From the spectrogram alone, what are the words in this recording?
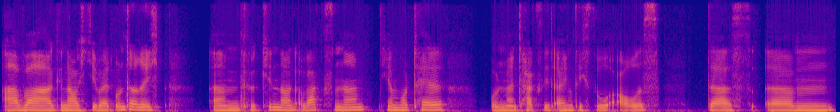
aber genau, ich gebe halt Unterricht ähm, für Kinder und Erwachsene hier im Hotel. Und mein Tag sieht eigentlich so aus, dass ähm,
